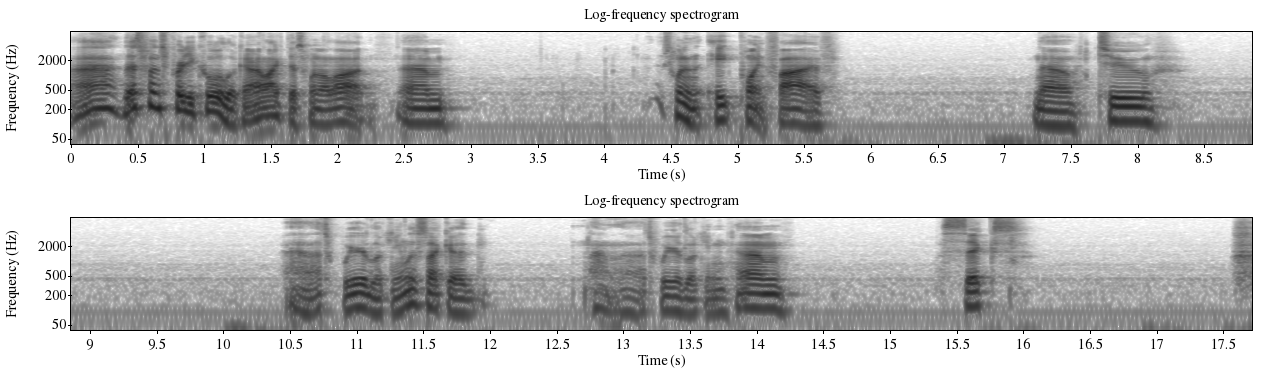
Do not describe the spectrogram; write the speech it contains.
Uh, this one's pretty cool looking. I like this one a lot. Um, this one an 8.5. No, 2. Ah, that's weird looking. It looks like a... I don't know. That's weird looking. Um, 6.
